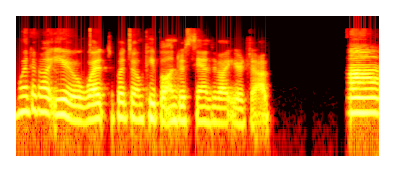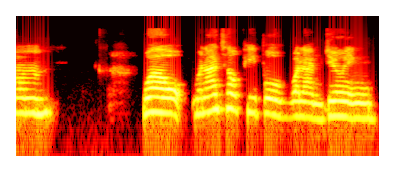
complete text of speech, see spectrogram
What about you? What what don't people understand about your job? Um well, when I tell people what I'm doing,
